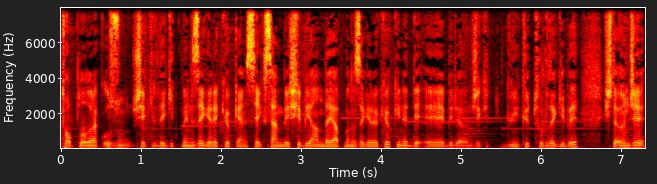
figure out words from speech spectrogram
toplu olarak uzun şekilde gitmenize gerek yok. Yani 85'i bir anda yapmanıza gerek yok. Yine de, e, bir önceki günkü turda gibi işte önce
